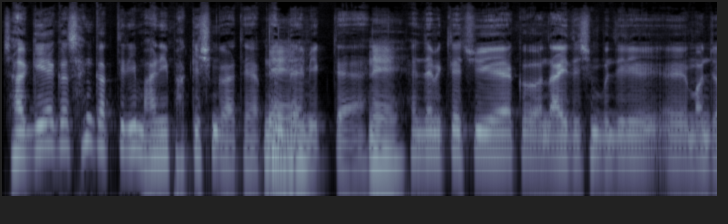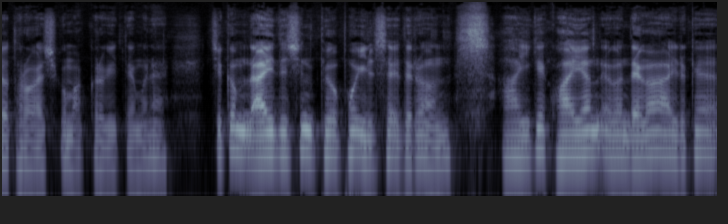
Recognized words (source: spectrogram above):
자기의 그 생각들이 많이 바뀌신 것 같아요. 네. 팬데믹 때. 네. 팬데믹 때 주위에 그 나이 드신 분들이 먼저 돌아가시고 막 그러기 때문에 지금 나이 드신 교포 1세들은 아 이게 과연 어, 내가 이렇게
